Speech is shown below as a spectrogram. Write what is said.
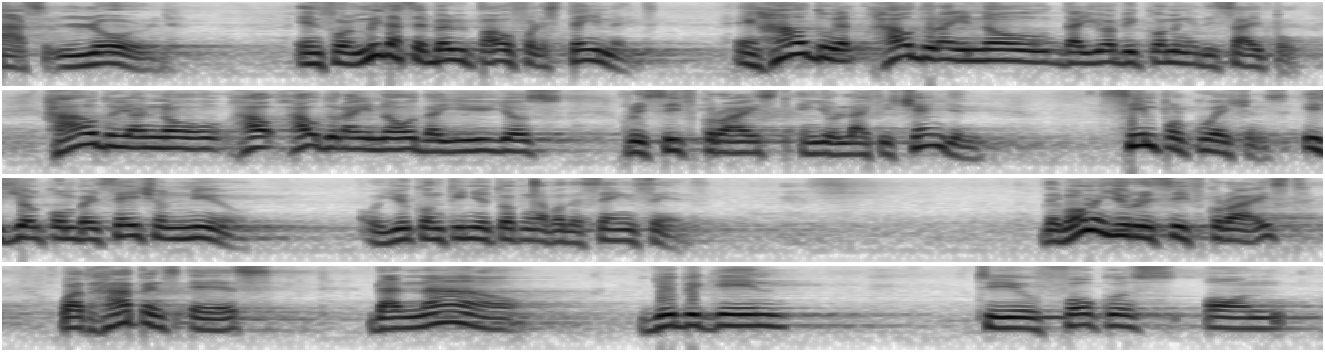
as Lord. And for me, that's a very powerful statement. And how do, I, how do I know that you are becoming a disciple? How do I know, how, how do I know that you just received Christ and your life is changing? Simple questions. Is your conversation new? Or you continue talking about the same things? The moment you receive Christ, what happens is that now you begin to focus on,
